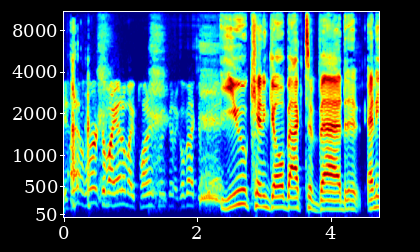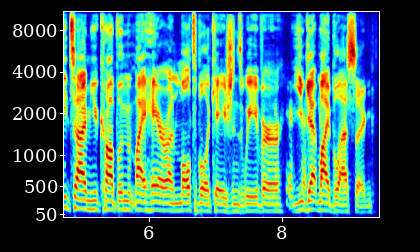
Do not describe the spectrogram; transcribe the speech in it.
Is that work? Am I out of my punishment? Can I go back to bed? you can go back to bed anytime you compliment my hair on multiple occasions, Weaver. You get my blessing.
